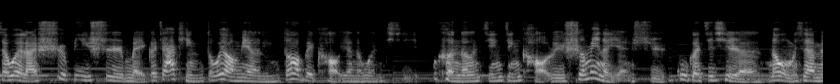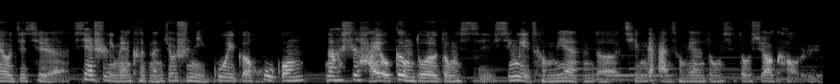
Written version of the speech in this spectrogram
在未来势必是每个家庭都要面临、都要被考验的问题。不可能仅仅考虑生命的延续，雇个机器人。那我们现在没有机器人，现实里面可能就是你雇一个护工，那是还有更多的东西，心理层面的、情感层面的东西都需要考虑。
